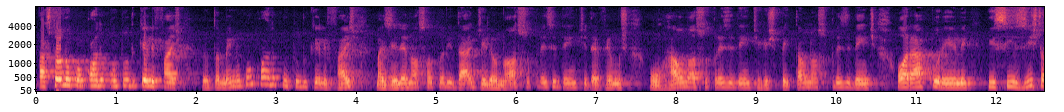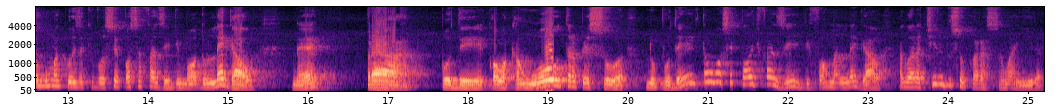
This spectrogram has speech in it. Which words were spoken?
Pastor, eu não concordo com tudo que ele faz. Eu também não concordo com tudo que ele faz, mas ele é nossa autoridade, ele é o nosso presidente. Devemos honrar o nosso presidente, respeitar o nosso presidente, orar por ele. E se existe alguma coisa que você possa fazer de modo legal, né, para poder colocar uma outra pessoa no poder, então você pode fazer de forma legal. Agora, tire do seu coração a ira,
